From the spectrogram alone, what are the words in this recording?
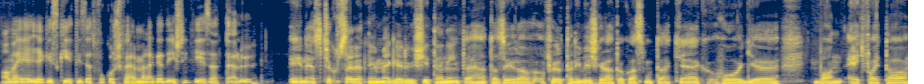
amely 1,2 fokos felmelegedést idézett elő. Én ezt csak szeretném megerősíteni, tehát azért a, a földtani vizsgálatok azt mutatják, hogy van egyfajta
